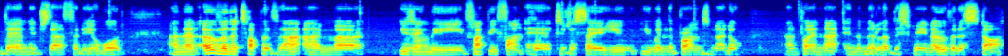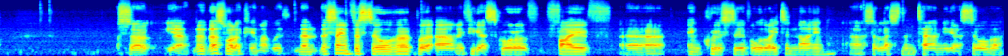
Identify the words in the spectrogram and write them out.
the image there for the award. And then over the top of that I'm uh, using the flappy font here to just say you you win the bronze medal and putting that in the middle of the screen over the star. So yeah th that's what I came up with. Then the same for silver but um, if you get a score of 5 uh, inclusive all the way to 9 uh, so less than 10 you get a silver.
